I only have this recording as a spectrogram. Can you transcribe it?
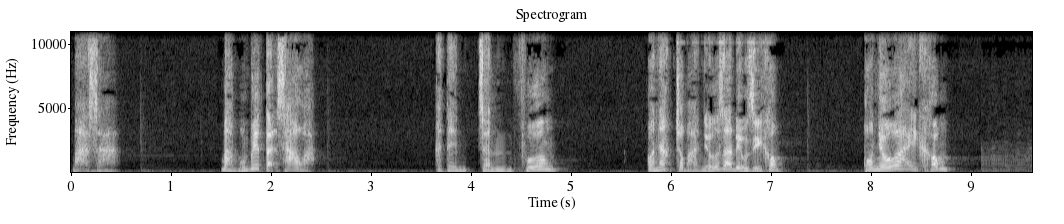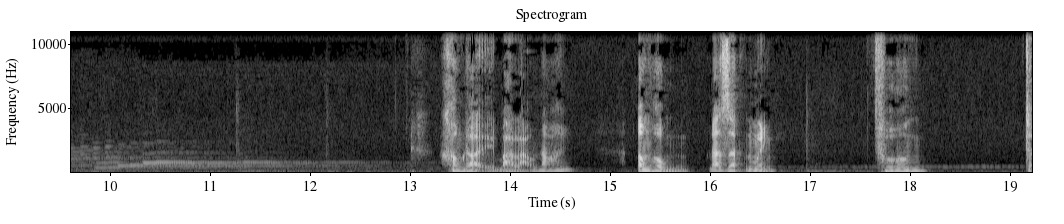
bà già, bà muốn biết tại sao à? Cái tên Trần Phương. Có nhắc cho bà nhớ ra điều gì không? Có nhớ hay không? Không đợi bà lão nói, Ông Hùng đã giật mình. Phương Tr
